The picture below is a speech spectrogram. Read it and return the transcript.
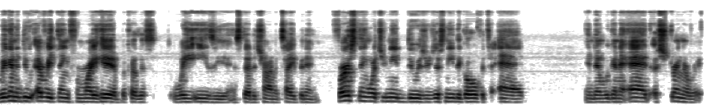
We're going to do everything from right here because it's way easier instead of trying to type it in. First thing what you need to do is you just need to go over to add and then we're going to add a string array.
